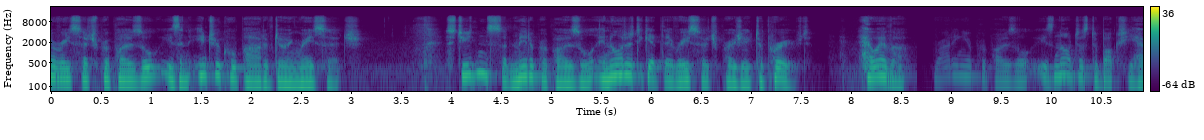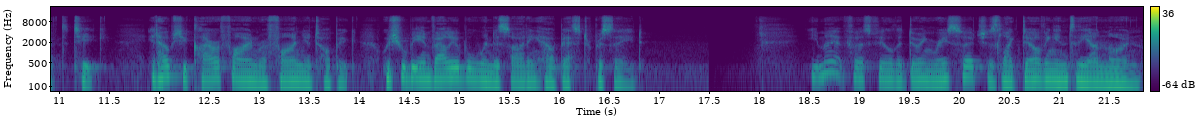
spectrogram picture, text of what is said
a research proposal is an integral part of doing research. Students submit a proposal in order to get their research project approved. However, writing your proposal is not just a box you have to tick. It helps you clarify and refine your topic, which will be invaluable when deciding how best to proceed. You may at first feel that doing research is like delving into the unknown.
